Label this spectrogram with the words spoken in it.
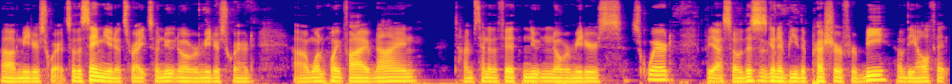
uh, meter squared. So the same units, right? So Newton over meter squared, uh, 1.59 times 10 to the fifth Newton over meters squared. But yeah, so this is going to be the pressure for B of the elephant.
